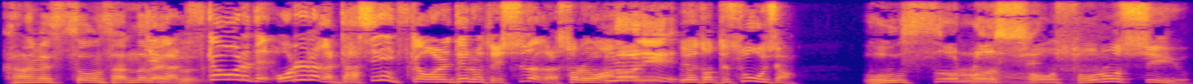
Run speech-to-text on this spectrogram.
カナメストーンさんのてか、ライブ。使われて、俺らが出汁に使われてるのと一緒だから、それは。何？いや、だってそうじゃん。恐ろしい。恐ろしいよ。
